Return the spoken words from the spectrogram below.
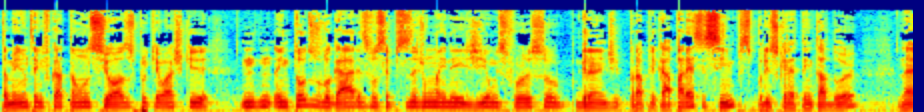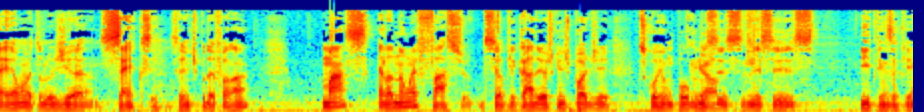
também não tem que ficar tão ansiosos, porque eu acho que em, em todos os lugares você precisa de uma energia, um esforço grande para aplicar. Parece simples, por isso que ele é tentador, né? é uma metodologia sexy, se a gente puder falar. Mas ela não é fácil de ser aplicada e eu acho que a gente pode discorrer um pouco Legal. nesses, nesses itens aqui.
